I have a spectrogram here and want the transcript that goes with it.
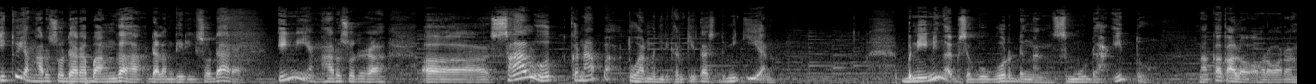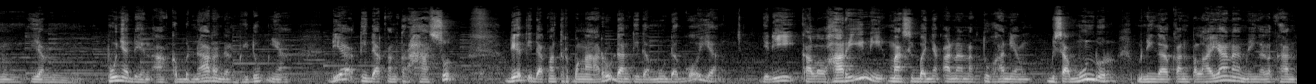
Itu yang harus saudara bangga dalam diri saudara. Ini yang harus saudara uh, salut. Kenapa Tuhan menjadikan kita sedemikian? benih ini nggak bisa gugur dengan semudah itu. Maka kalau orang-orang yang punya DNA kebenaran dalam hidupnya, dia tidak akan terhasut, dia tidak akan terpengaruh dan tidak mudah goyang. Jadi kalau hari ini masih banyak anak-anak Tuhan yang bisa mundur, meninggalkan pelayanan, meninggalkan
